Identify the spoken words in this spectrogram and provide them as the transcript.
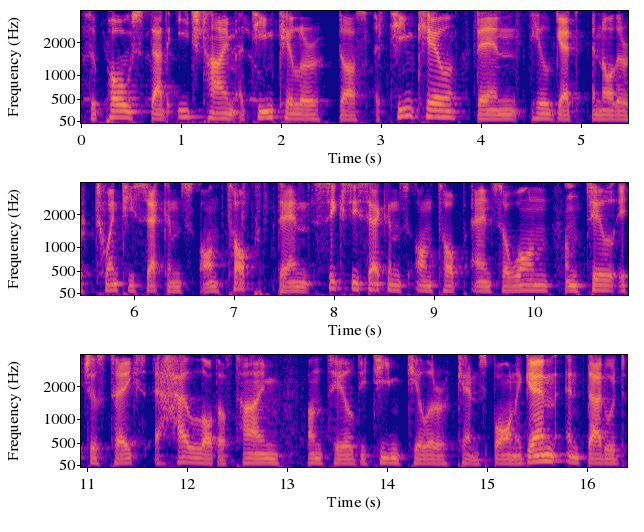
suppose that each time a team killer does a team kill, then he'll get another 20 seconds on top, then 60 seconds on top and so on until it just takes a hell lot of time until the team killer can spawn again and that would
